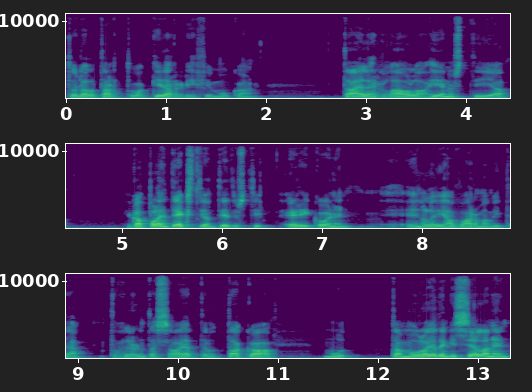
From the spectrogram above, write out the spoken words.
todella tarttuva kitarariffi mukaan. Tyler laulaa hienosti ja, ja kappaleen teksti on tietysti erikoinen. En ole ihan varma, mitä Tyler on tässä ajattanut takaa, mutta mulla on jotenkin sellainen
